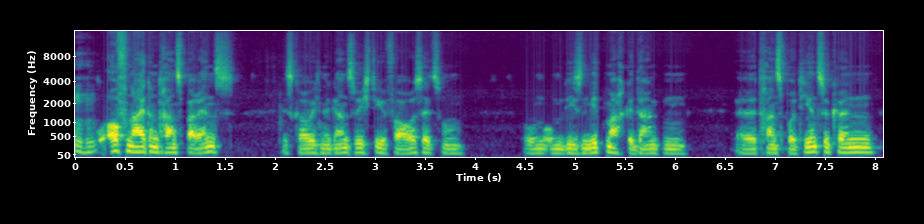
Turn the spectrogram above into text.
Mhm. Offenheit und Transparenz ist, glaube ich, eine ganz wichtige Voraussetzung, um, um diesen Mitmachgedanken äh, transportieren zu können.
